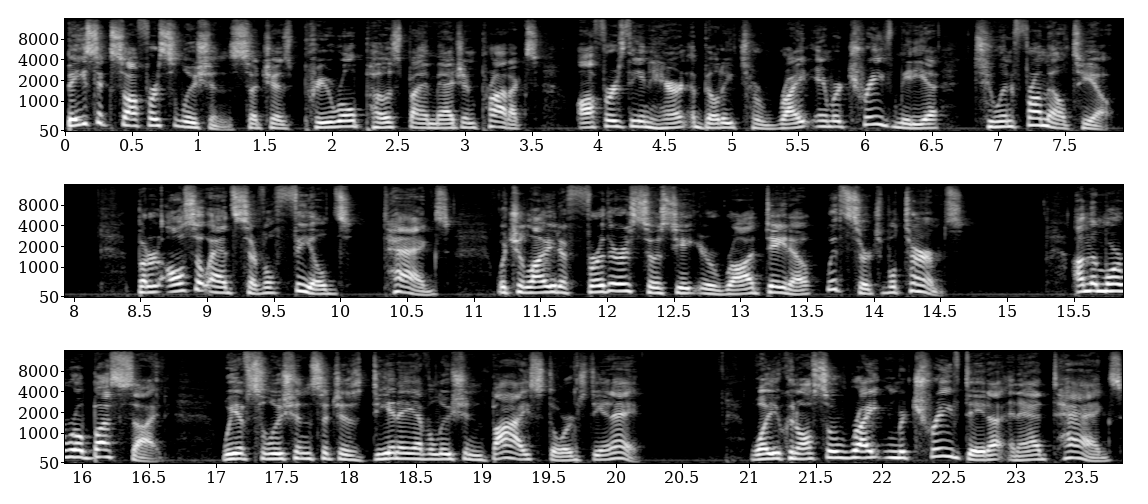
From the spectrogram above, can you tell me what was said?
basic software solutions such as Pre-Roll Post by Imagine Products offers the inherent ability to write and retrieve media to and from LTO. But it also adds several fields, tags, which allow you to further associate your raw data with searchable terms. On the more robust side, we have solutions such as DNA Evolution by Storage DNA. While you can also write and retrieve data and add tags,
